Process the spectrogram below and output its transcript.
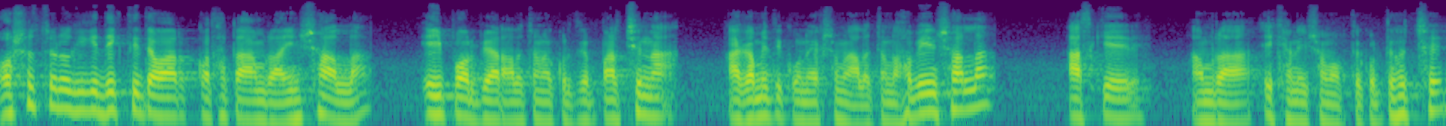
অসুস্থ রোগীকে দেখতে যাওয়ার কথাটা আমরা ইনশাআল্লাহ এই পর্বে আর আলোচনা করতে পারছি না। আগামীতে কোনো এক সময় আলোচনা হবে ইনশাআল্লাহ। আজকে আমরা এখানেই সমাপ্ত করতে হচ্ছে।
